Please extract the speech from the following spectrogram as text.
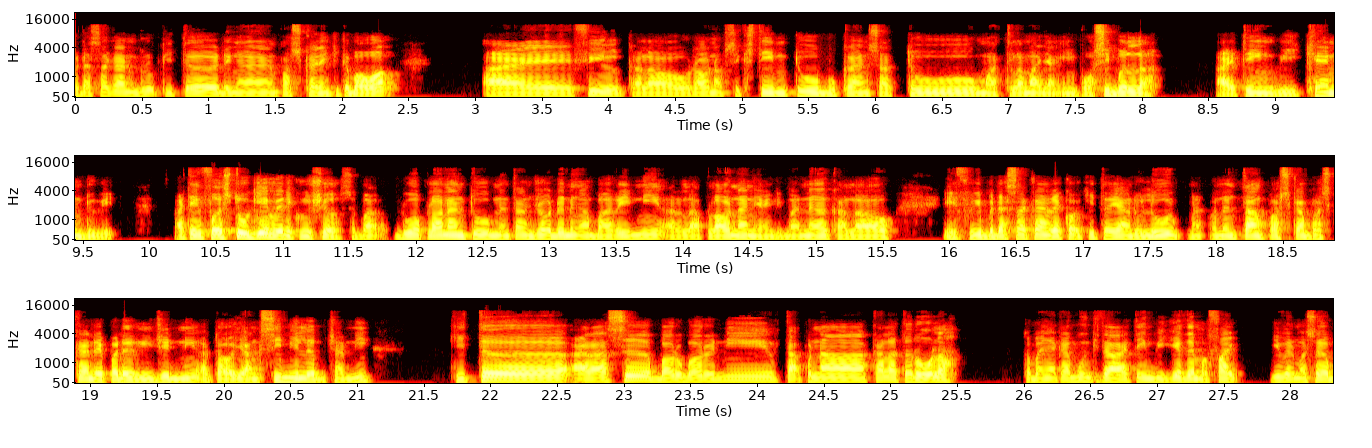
berdasarkan grup kita dengan pasukan yang kita bawa, I feel kalau round of 16 tu bukan satu matlamat yang impossible lah. I think we can do it. I think first two game very crucial sebab dua perlawanan tu menentang Jordan dengan Bahrain ni adalah perlawanan yang di mana kalau if we berdasarkan rekod kita yang dulu menentang pasukan-pasukan daripada region ni atau yang similar macam ni, kita I rasa baru-baru ni tak pernah kalah teruk lah kebanyakan pun kita I think we give them a fight. Even masa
